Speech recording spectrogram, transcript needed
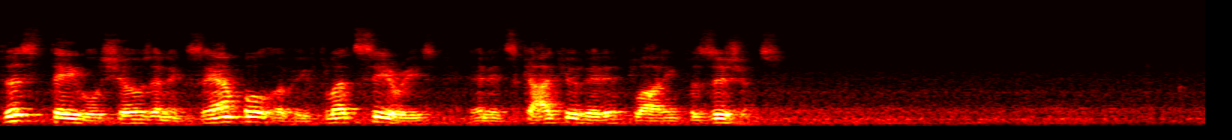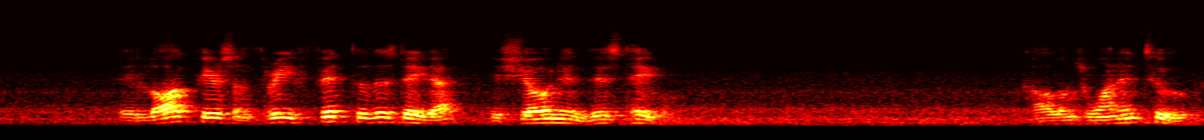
This table shows an example of a flood series and its calculated plotting positions. Log Pearson 3 fit to this data is shown in this table. Columns 1 and 2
